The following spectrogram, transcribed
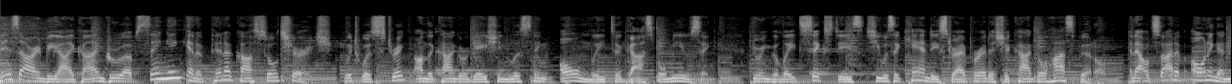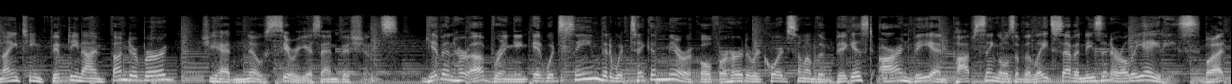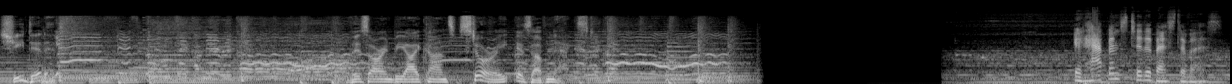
This R&B icon grew up singing in a Pentecostal church, which was strict on the congregation listening only to gospel music. During the late 60s, she was a candy striper at a Chicago hospital. And outside of owning a 1959 Thunderbird, she had no serious ambitions. Given her upbringing, it would seem that it would take a miracle for her to record some of the biggest R&B and pop singles of the late 70s and early 80s. But she did it. This R&B icon's story is up next. It happens to the best of us.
